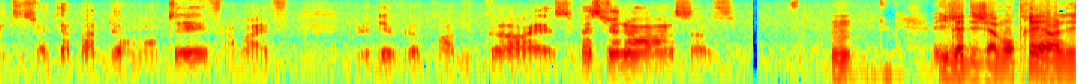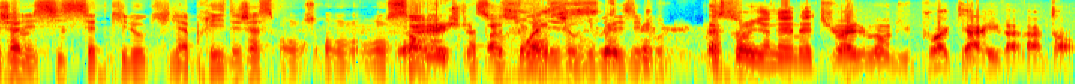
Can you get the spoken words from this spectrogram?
et qu'il soit capable de remonter. Enfin bref, le développement du corps, c'est passionnant hein, ça aussi. Hmm. Il a déjà montré, hein, déjà les 6-7 kilos qu'il a pris, déjà on, on, sent, ça se voit déjà au niveau des épaules. De toute façon, il y en a naturellement du poids qui arrive à 20 ans.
